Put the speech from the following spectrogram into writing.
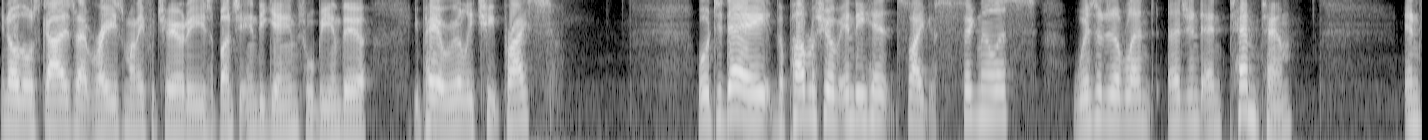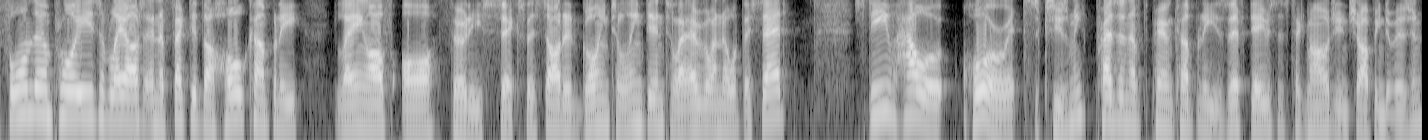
You know, those guys that raise money for charities, a bunch of indie games will be in there. You pay a really cheap price. Well, today, the publisher of indie hits like Signalis, Wizard of Legend, and Temtem informed the employees of layoffs and affected the whole company, laying off all 36. They started going to LinkedIn to let everyone know what they said. Steve Horowitz, excuse me, president of the parent company Ziff Davis's technology and shopping division,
